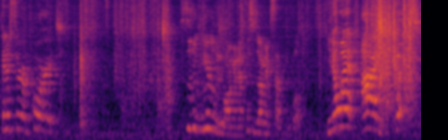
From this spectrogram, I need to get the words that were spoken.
There's the report. This isn't nearly long enough. This is unacceptable. You know what? I quit.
